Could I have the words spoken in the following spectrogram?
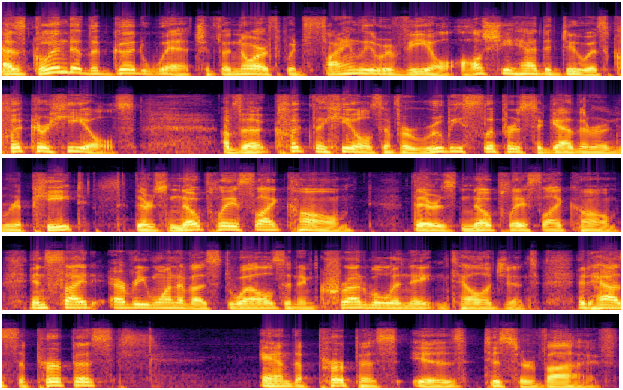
As Glinda the Good Witch of the North would finally reveal, all she had to do was click her heels of the click the heels of her ruby slippers together and repeat, there's no place like home. There's no place like home. Inside every one of us dwells an incredible innate intelligence. It has the purpose, and the purpose is to survive.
